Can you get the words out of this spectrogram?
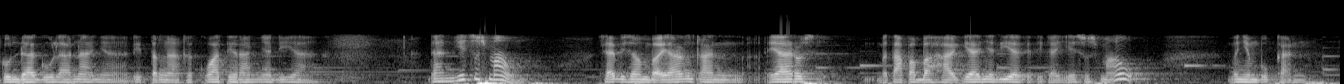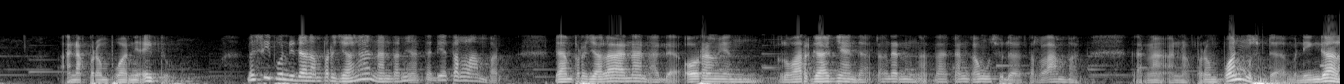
gundah gulananya di tengah kekhawatirannya dia. Dan Yesus mau. Saya bisa membayangkan ya harus betapa bahagianya dia ketika Yesus mau menyembuhkan anak perempuannya itu. Meskipun di dalam perjalanan ternyata dia terlambat. Dalam perjalanan ada orang yang keluarganya datang dan mengatakan kamu sudah terlambat karena anak perempuanmu sudah meninggal.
